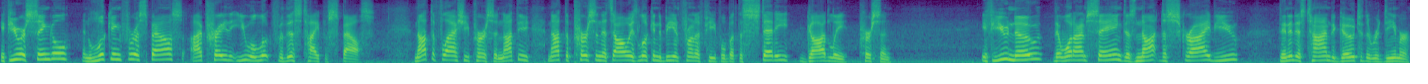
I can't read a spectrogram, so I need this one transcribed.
If you are single and looking for a spouse, I pray that you will look for this type of spouse. Not the flashy person, not the, not the person that's always looking to be in front of people, but the steady, godly person. If you know that what I'm saying does not describe you, then it is time to go to the Redeemer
